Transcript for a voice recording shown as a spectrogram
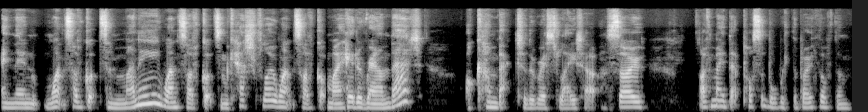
and then once I've got some money, once I've got some cash flow, once I've got my head around that, I'll come back to the rest later. So I've made that possible with the both of them.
